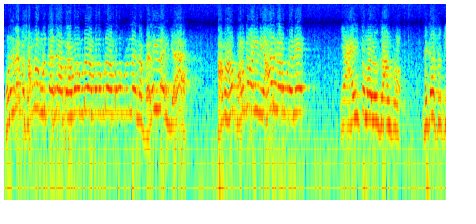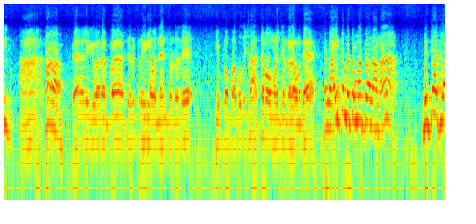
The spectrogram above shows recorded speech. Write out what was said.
உனக்கு தான் இப்ப சம்பளம் கொடுத்தாச்சு அப்புறம் ஐம்பது கொடு ஐம்பது கொடு ஐம்பது கொடுன்னா என்ன விலையில இங்க? ஆமா பணத்தை வாங்கி நீ யாருக்கு அனுப்புறனே? என் ஐட்டமாளுக்கு அனுப்பணும். மெட்ராஸ் கீது. ஆ. ஆ. வேலைக்கு வரப்ப திருட்டுறையில வந்தேன்னு சொல்றது. இப்ப புதுசா அத்தமா முளைச்சிருக்காள உனக்கு? எங்க ஐட்டம் மட்டும் மட்டும் தானா மெட்ராஸ்ல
